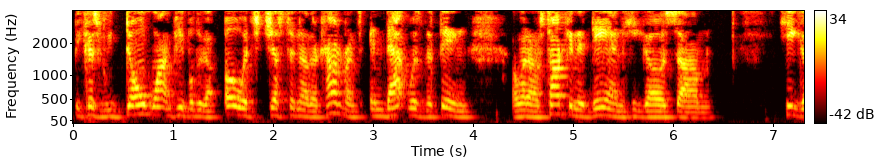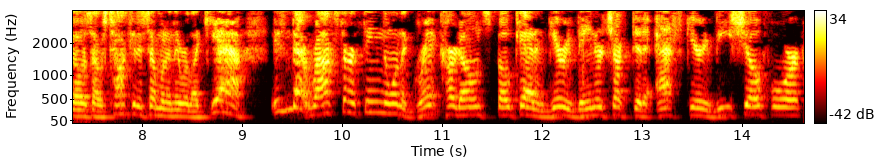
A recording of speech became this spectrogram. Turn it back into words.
because we don't want people to go, oh, it's just another conference. And that was the thing. When I was talking to Dan, he goes, um, he goes, I was talking to someone and they were like, yeah, isn't that Rockstar thing the one that Grant Cardone spoke at and Gary Vaynerchuk did an Ask Gary V show for?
